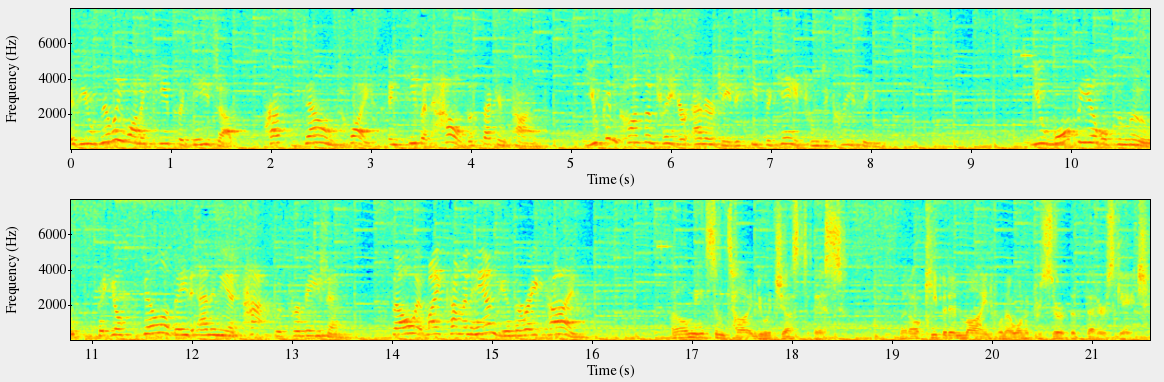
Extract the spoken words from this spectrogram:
if you really want to keep the gauge up, press down twice and keep it held the second time. You can concentrate your energy to keep the gauge from decreasing. You won't be able to move, but you'll still evade enemy attacks with Prevasion. So it might come in handy at the right time. I'll need some time to adjust to this, but I'll keep it in mind when I want to preserve the fetters gauge.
